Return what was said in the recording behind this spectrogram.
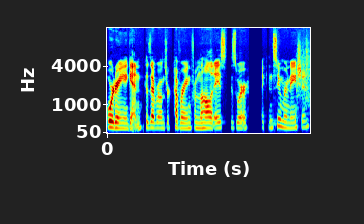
ordering again because everyone's recovering from the holidays because we're a consumer nation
